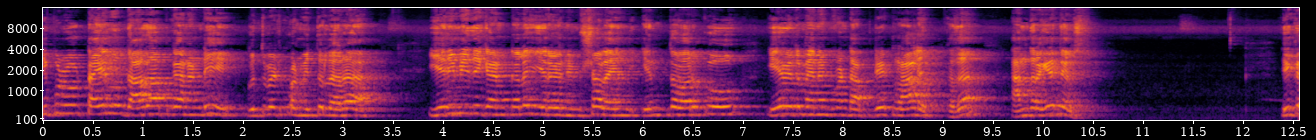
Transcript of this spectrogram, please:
ఇప్పుడు టైం దాదాపుగానండి గుర్తుపెట్టుకోండి మిత్రులారా ఎనిమిది గంటల ఇరవై నిమిషాలు అయింది ఇంతవరకు ఏ విధమైనటువంటి అప్డేట్ రాలేదు కదా? అందరికీ తెలుసు. ఇక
